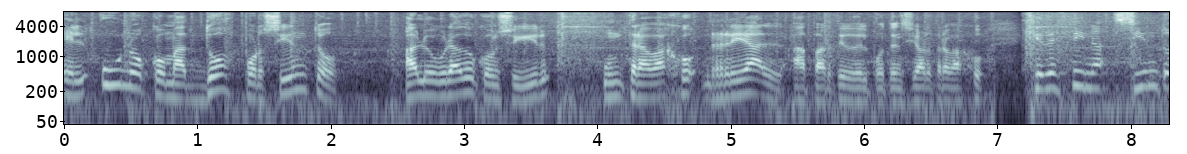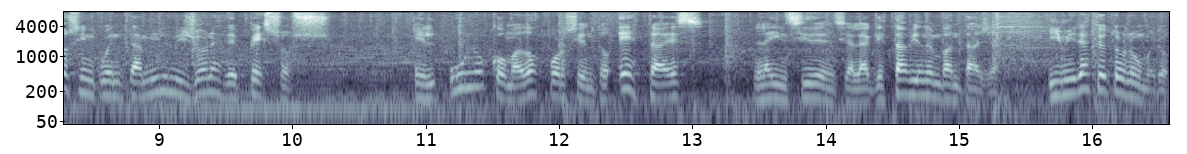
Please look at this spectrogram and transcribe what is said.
el 1,2%, ha logrado conseguir un trabajo real a partir del potenciar trabajo que destina 150 mil millones de pesos, el 1,2%. Esta es la incidencia, la que estás viendo en pantalla. Y mira este otro número.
